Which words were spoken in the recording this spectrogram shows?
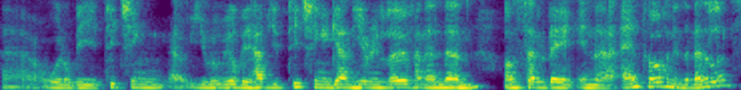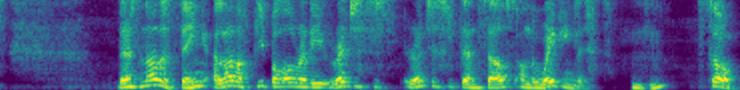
Uh, we'll be teaching. Uh, you will be have you teaching again here in Leuven, and then mm-hmm. on Saturday in uh, Eindhoven in the Netherlands. There's another thing. A lot of people already registered registered themselves on the waiting list. Mm-hmm. So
